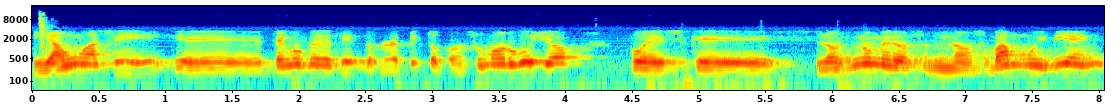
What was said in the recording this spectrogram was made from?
Y aún así, eh, tengo que decir, repito, con sumo orgullo, pues que los números nos van muy bien.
